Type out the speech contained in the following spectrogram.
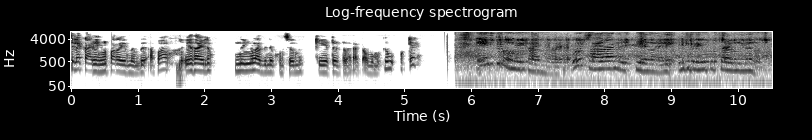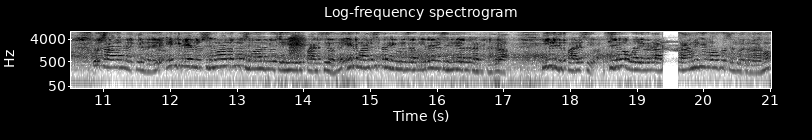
ചില കാര്യങ്ങൾ പറയുന്നുണ്ട്. അപ്പൊ ഏതായാലും നിങ്ങൾ അതിനെ കുറിച്ചൊന്ന് കേട്ടിട്ട് വരാട്ടോ നമുക്ക് ഓക്കെ? എനിക്ക് തോന്നിയ ഒരു കാര്യം ഞാൻ പറയട്ടെ. ഒരു സാധാരണ വ്യക്തി എന്ന നിലയിൽ എനിക്കിപ്പോൾ യൂട്യൂബ് ചാനൽ ഇല്ലെന്ന് വെച്ചു. ഒരു സാധാരണ വ്യക്തി എന്ന നിലയിൽ എനിക്ക് ഏതൊരു സിനിമാതമോ സിനിമാതമോ ചെയ്യുന്ന ഒരു പരസ്യം വന്ന് എന്റെ മനസ്സിൽ തന്നെ ഇവരെ സിനിമയിലൊക്കെ കണ്ടിട്ടുണ്ട്? ആ, ഇവരിത് പരസ്യമാണ് സിനിമ പോലെ ഇവരുടെ ഫാമിലി വ്ളോഗേഴ്സ് എന്ന് പറയുമ്പോൾ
